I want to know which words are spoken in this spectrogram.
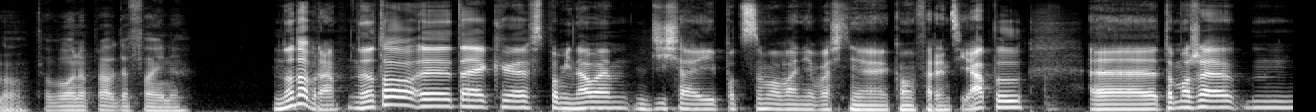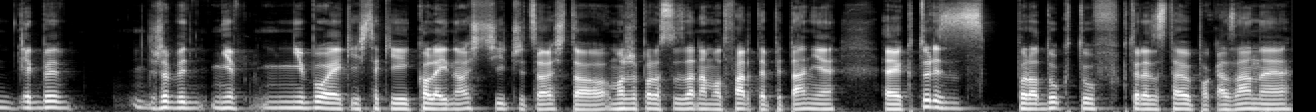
no. To było naprawdę fajne. No dobra, no to y, tak jak e, wspominałem, dzisiaj podsumowanie właśnie konferencji Apple. E, to może mm, jakby, żeby nie, nie było jakiejś takiej kolejności czy coś, to może po prostu zadam otwarte pytanie. E, który z produktów, które zostały pokazane,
